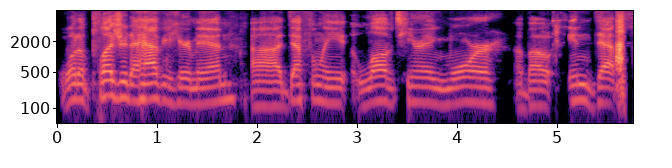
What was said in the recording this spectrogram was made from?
what a pleasure to have you here, man. Uh, definitely loved hearing more about in depth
